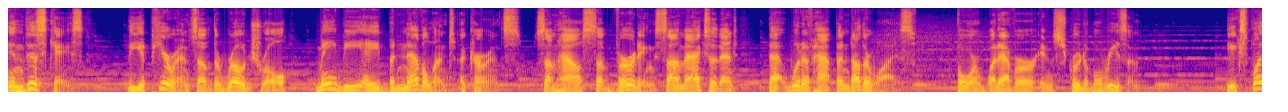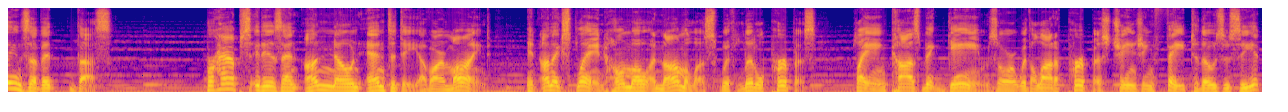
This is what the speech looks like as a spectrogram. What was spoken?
In this case, the appearance of the road troll may be a benevolent occurrence, somehow subverting some accident that would have happened otherwise, for whatever inscrutable reason. He explains of it thus, Perhaps it is an unknown entity of our mind, an unexplained homo anomalous with little purpose, playing cosmic games or with a lot of purpose changing fate to those who see it?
